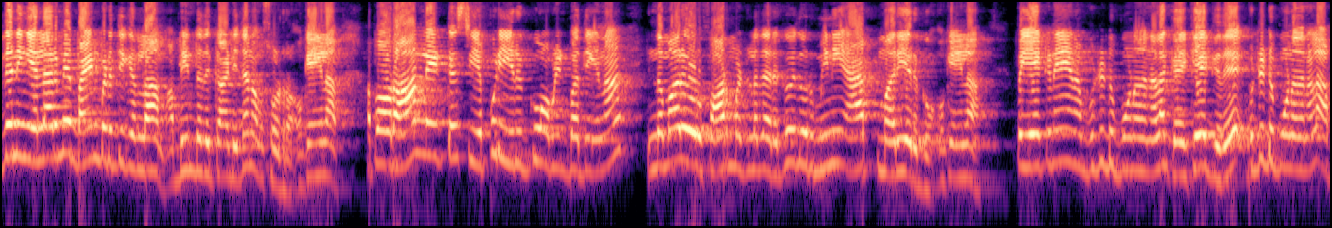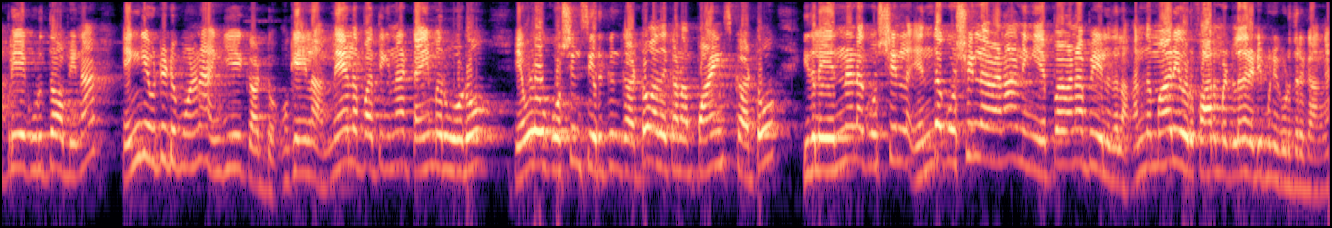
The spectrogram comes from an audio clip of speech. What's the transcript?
இதை நீங்க எல்லாருமே பயன்படுத்திக்கலாம் அப்படின்றதுக்காண்டி தான் நம்ம சொல்றோம். ஓகேங்களா அப்போ ஒரு ஆன்லைன் டெஸ்ட் எப்படி இருக்கும் அப்படின்னு பாத்தீங்கன்னா இந்த மாதிரி ஒரு ஃபார்மெட்ல தான் இருக்கும். இது ஒரு மினி ஆப் மாதிரியே இருக்கும். ஓகேங்களா இப்போ ஏற்கனவே நான் விட்டுட்டு போனதுனால கே- கேட்குது விட்டுட்டு போனதுனால அப்படியே கொடுத்தோம் அப்படின்னா எங்கே விட்டுட்டு போனேன்னா அங்கேயே காட்டும். ஓகேங்களா? மேலே பார்த்தீங்கன்னா டைமர் ஓடும். எவ்வளோ கொஷின்ஸ் இருக்குன்னு காட்டும். அதுக்கான பாயிண்ட்ஸ் காட்டும். இதில் என்னென்ன கொஸ்டின்ல எந்த கொஸ்டின்ல வேணால் நீங்கள் எப்போ வேணால் போய் எழுதலாம். அந்த மாதிரி ஒரு ஃபார்மெட்டில் தான் ரெடி பண்ணி கொடுத்துருக்காங்க.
